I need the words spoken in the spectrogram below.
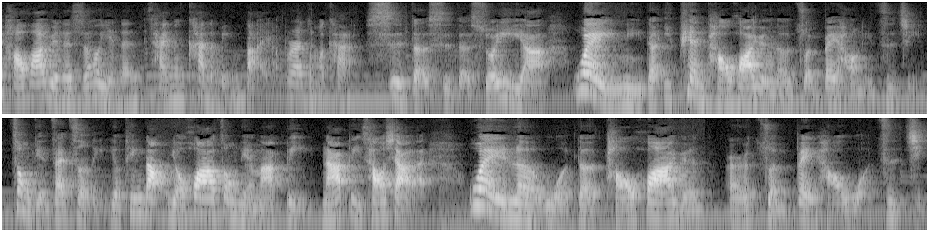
桃花源的时候，也能才能看得明白啊，不然怎么看？是的，是的。所以呀，为你的一片桃花源而准备好你自己。重点在这里，有听到有画重点吗？笔拿笔抄下来。为了我的桃花源而准备好我自己。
